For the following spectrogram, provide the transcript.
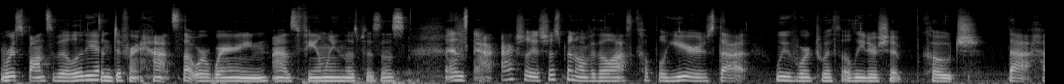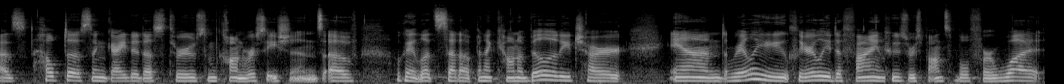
responsibility and different hats that we're wearing as family in this business. And actually, it's just been over the last couple years that we've worked with a leadership coach that has helped us and guided us through some conversations of okay let's set up an accountability chart and really clearly define who's responsible for what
